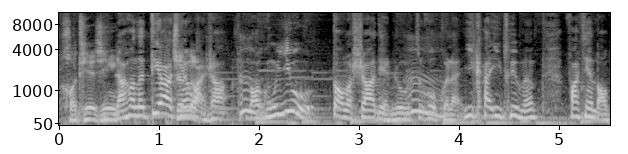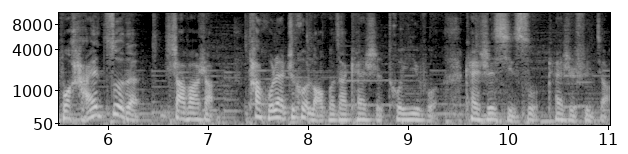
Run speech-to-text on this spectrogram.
好贴心。然后呢，第二天晚上，老公又到了十二点钟之后回来，一看一推门，发现老婆还坐在沙发上。他回来之后，老婆才开始脱衣服，开始洗漱，开始睡觉。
